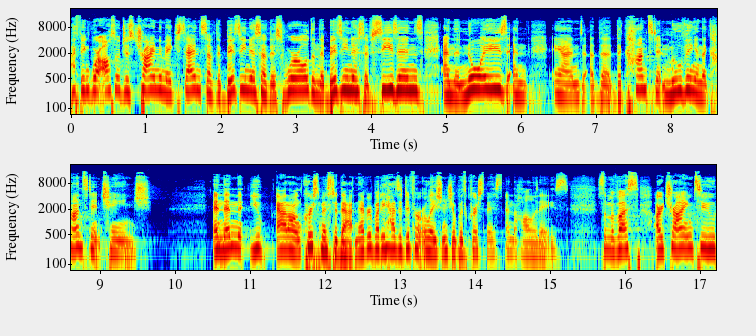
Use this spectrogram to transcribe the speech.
I think we're also just trying to make sense of the busyness of this world and the busyness of seasons and the noise and, and the, the constant moving and the constant change. And then you add on Christmas to that, and everybody has a different relationship with Christmas and the holidays. Some of us are trying to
